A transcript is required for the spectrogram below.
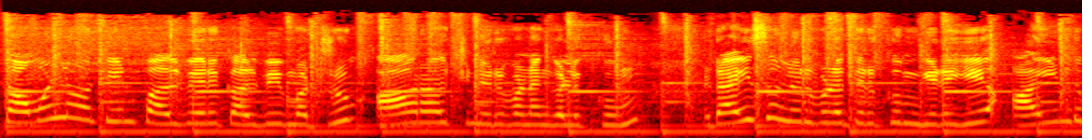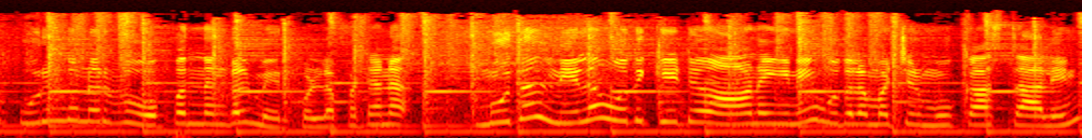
தமிழ்நாட்டின் பல்வேறு கல்வி மற்றும் ஆராய்ச்சி நிறுவனங்களுக்கும் டைசல் நிறுவனத்திற்கும் இடையே ஐந்து புரிந்துணர்வு ஒப்பந்தங்கள் மேற்கொள்ளப்பட்டன. முதல் நில ஒதுக்கீட்டு ஆணையினை முதலமைச்சர் Mu Ka Stalin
